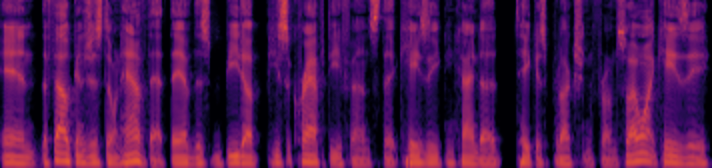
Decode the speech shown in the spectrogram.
And the Falcons just don't have that. They have this beat up piece of crap defense that Kazee can kind of take his production from. So I want Kazee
